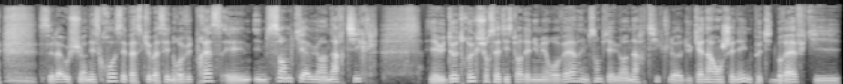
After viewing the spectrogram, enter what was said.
c'est là où je suis un escroc, c'est parce que bah, c'est une revue de presse et il me semble qu'il y a eu un article. Il y a eu deux trucs sur cette histoire des numéros verts. Il me semble qu'il y a eu un article du Canard enchaîné, une petite brève qui,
